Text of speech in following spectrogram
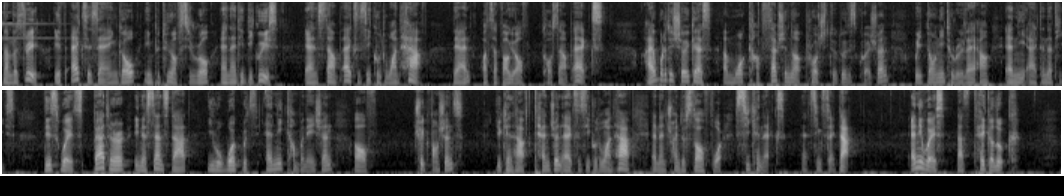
Number 3, if x is an angle in between of 0 and 90 degrees, and sine of x is equal to 1 half, then what's the value of cosine of x? I wanted to show you guys a more conceptual approach to do this question. We don't need to rely on any identities. This way it's better in the sense that you will work with any combination of trig functions. You can have tangent x is equal to 1 half and then trying to solve for secant x and things like that. Anyways, let's take a look.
